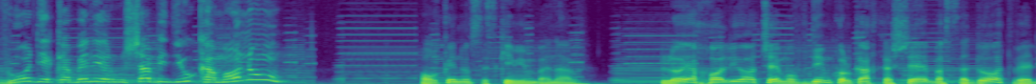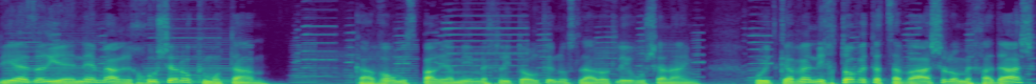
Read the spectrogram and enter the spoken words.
והוא עוד יקבל ירושה בדיוק כמונו? אורקנוס הסכים עם בניו. לא יכול להיות שהם עובדים כל כך קשה בשדות ואליעזר ייהנה מהרכוש שלו כמותם. כעבור מספר ימים החליט אורקנוס לעלות לירושלים. הוא התכוון לכתוב את הצוואה שלו מחדש,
